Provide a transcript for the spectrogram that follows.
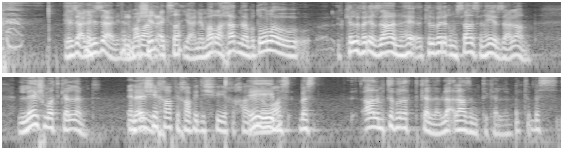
يزعل يزعل. يعني مرة صح؟ يعني مرة أخذنا بطولة وكل فريق زعلان كل فريق مستانس نهير زعلان. ليش ما تكلمت؟ ان ليش؟ الشيء خاف يخاف يدش فيه خ- اي اي نواف. بس بس أنا متفق تتكلم لا لازم تتكلم. أنت بس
